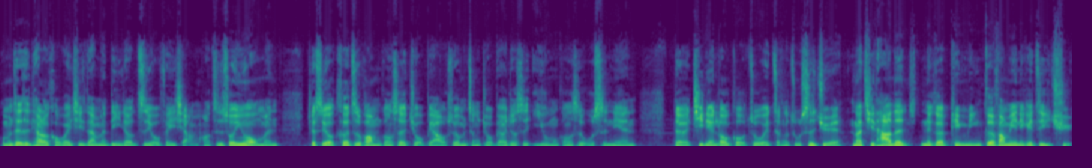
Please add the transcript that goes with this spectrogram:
我们这次挑的口味，其实在我们定义叫自由飞翔。哈，只是说因为我们就是有客制化我们公司的酒标，所以我们整个酒标就是以我们公司五十年的纪念 logo 作为整个主视觉。那其他的那个品名各方面你可以自己取。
